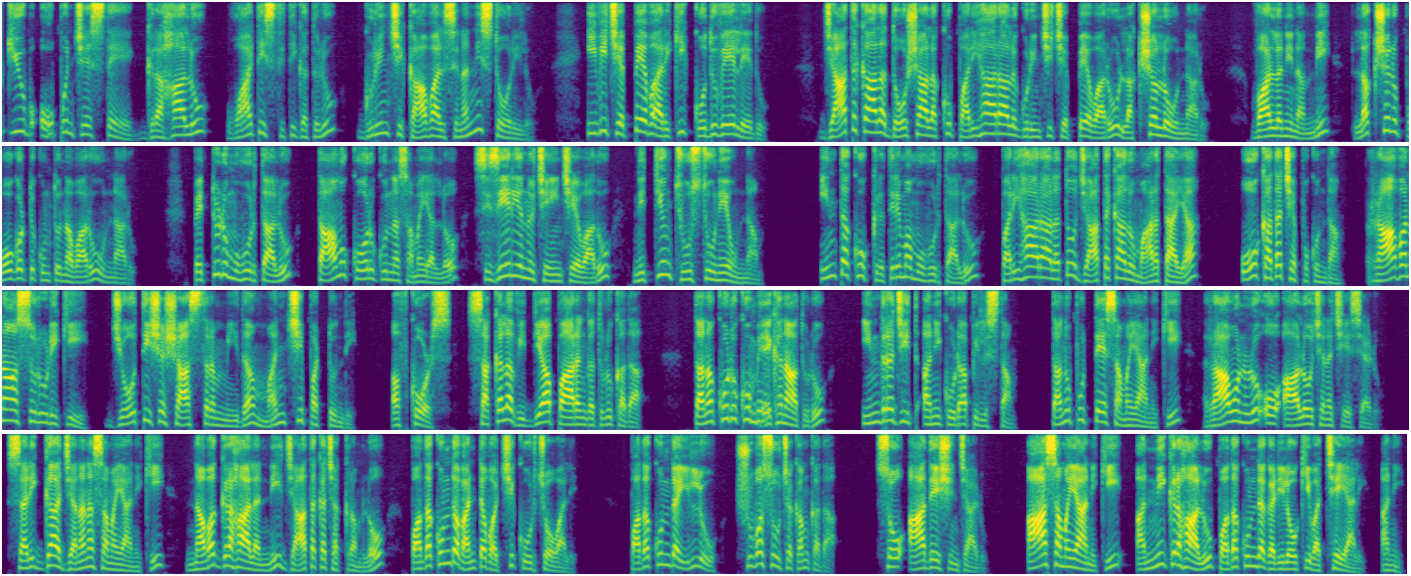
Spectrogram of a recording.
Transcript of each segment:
YouTube open చేస్తే గ్రహాలు వాటి స్థితిగతులు గురించి కావాల్సినన్ని స్టోరీలు. ఇవి చెప్పేవారికి కొదువే లేదు. జాతకాల దోషాలకు పరిహారాల గురించి చెప్పేవారు లక్షల్లో ఉన్నారు. వాళ్ళని నమ్మి లక్షను పోగొట్టుకుంటున్నవారు ఉన్నారు. పెట్టుడు ముహూర్తాలు తాము కోరుకున్న సమయంలో సిజేరియన్ను చేయించేవారు నిత్యం చూస్తూనే ఉన్నాం. ఇంతకు కృత్రిమ ముహూర్తాలు పరిహారాలతో జాతకాలు మారతాయా? ఓ కథ చెప్పుకుందాం. రావణాసురుడికి జ్యోతిష శాస్త్రం మీద మంచి పట్టుంది. అఫ్కోర్స్ సకల విద్యాపారంగతుడు కదా. తన కొడుకు మేఘనాథుడు ఇంద్రజిత్ అని కూడా పిలుస్తాం. తను పుట్టే సమయానికి రావణుడు ఓ ఆలోచన చేశాడు. సరిగ్గా జనన సమయానికి నవగ్రహాలన్నీ జాతక చక్రంలో పదకుండ వంట వచ్చి కూర్చోవాలి. పదకుండ ఇల్లు శుభసూచకం కదా. సో ఆదేశించాడు. ఆ సమయానికి అన్ని గ్రహాలు పదకుండ గడిలోకి వచ్చేయాలి అని.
